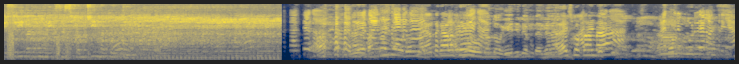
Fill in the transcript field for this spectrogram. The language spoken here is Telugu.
Srivaram mixes from Chimakote. మూడు వేలు అంటారా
